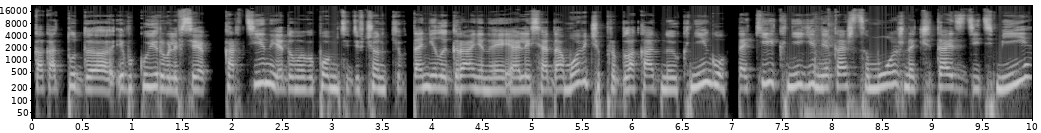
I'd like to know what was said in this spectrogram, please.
как оттуда эвакуировали все картины. Я думаю, вы помните, девчонки, Данилы Гранина и Олеся Адамовича про блокадную книгу. Такие книги, мне кажется, можно читать с детьми,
